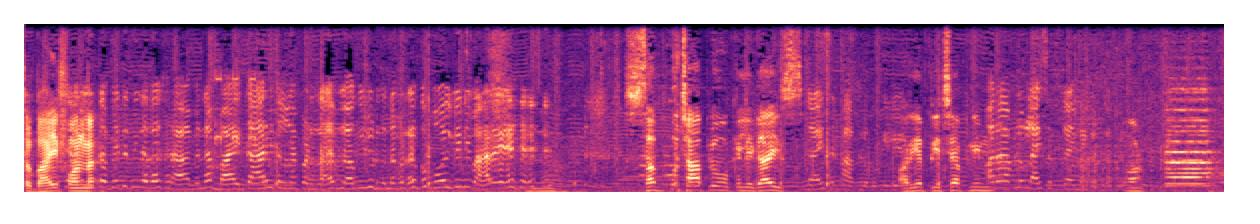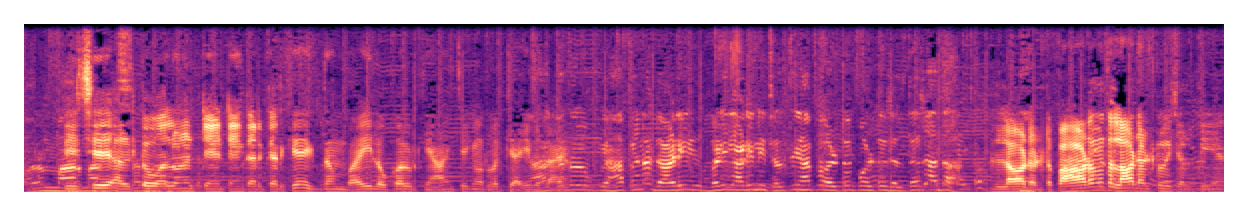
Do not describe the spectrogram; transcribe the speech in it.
तो भाई फ़ोन में तबीयत इतनी ज़्यादा खराब है ना बाइक कार ही चलना पड़ रहा है ब्लॉग भी छोड़ देना पड़ रहा है को बोल भी नहीं पा रहे हैं। सब कुछ आप लोगों के लिए गाइस गाइस सिर्फ़ आप लोगों के लिए। और ये पीछे अपनी और आप लोग लाइक सब्सक्राइब नहीं करते। और हॉर्न मार मार पीछे अल्टो वालों ने टें टें कर करके एकदम भाई लोकल यहाँ के मतलब क्या ही यहाँ बताएँ। तो यहाँ पे ना गाड़ी बड़ी गाड़ी नहीं चलती यहाँ पे अल्टो पोल्टो चलते हैं ज़्यादा। लॉर्ड अल्टो पहाड़ों में तो लॉर्ड अल्टो ही चलती है।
